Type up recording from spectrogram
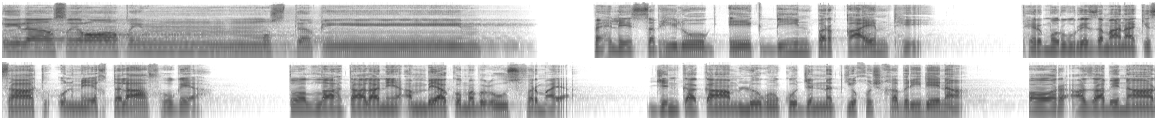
إلى صراط مستقيم پہلے سبھی لوگ ایک دین پر قائم تھے پھر مرور زمانہ کے ساتھ ان میں اختلاف ہو گیا۔ تو اللہ تعالیٰ نے انبیاء کو مبعوث فرمایا، جن کا کام لوگوں کو جنت کی خوشخبری دینا اور عذاب نار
